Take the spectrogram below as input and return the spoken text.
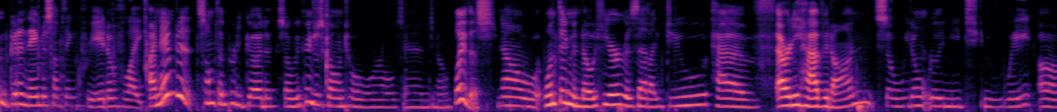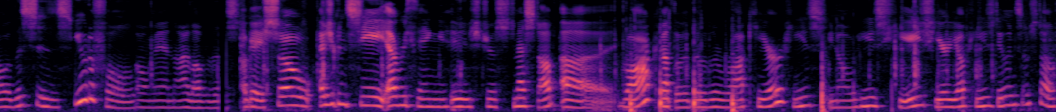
we're gonna name it something creative. Like I named it something pretty good, so we can just go into a world and you know play this. Now, one thing to note here is that I do have I already have it on, so we don't really need to wait. Oh, this is beautiful. Oh man, I love this. Okay, so as you can see, everything is just messed up. Uh, rock got the the, the rock here. He's you know he's he's here. Yup, he's doing some stuff.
